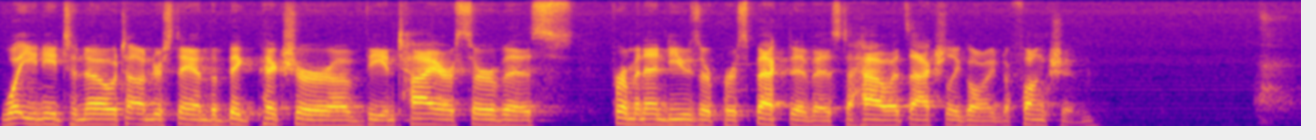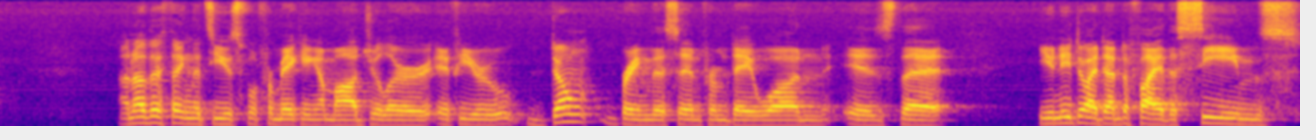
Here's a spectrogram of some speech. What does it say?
what you need to know to understand the big picture of the entire service from an end user perspective as to how it's actually going to function. Another thing that's useful for making it modular, if you don't bring this in from day one, is that you need to identify the seams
